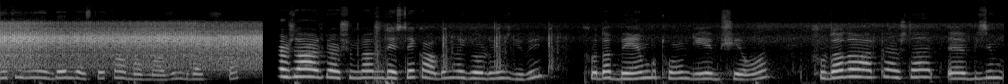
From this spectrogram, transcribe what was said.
Getirdiğimden destek almam lazım. Bir dakika. Arkadaşlar arkadaşımdan destek aldım ve gördüğünüz gibi şurada beğen butonu diye bir şey var. Şurada da arkadaşlar e, bizim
